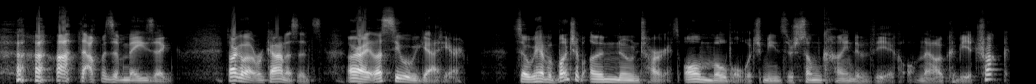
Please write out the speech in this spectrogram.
that was amazing. Talk about reconnaissance. All right, let's see what we got here. So we have a bunch of unknown targets, all mobile, which means there's some kind of vehicle. Now it could be a truck,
